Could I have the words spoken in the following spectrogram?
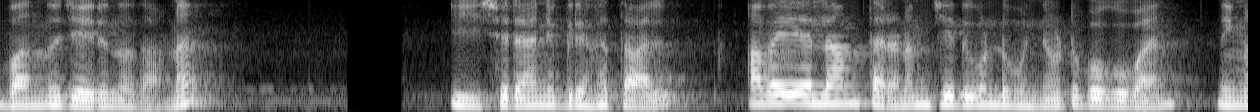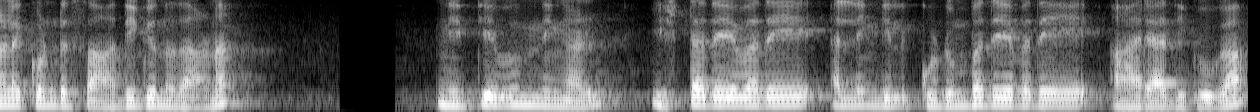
വന്നു ചേരുന്നതാണ്. ഈശ്വരാനുഗ്രഹത്താൽ അവയെല്ലാം തരണം ചെയ്തുകൊണ്ട് മുന്നോട്ടു പോകുവാൻ നിങ്ങളെക്കൊണ്ട് സാധിക്കുന്നതാണ്. നിത്യവും നിങ്ങൾ ഇഷ്ടദേവതയെ അല്ലെങ്കിൽ കുടുംബദേവതയെ ആരാധിക്കുക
